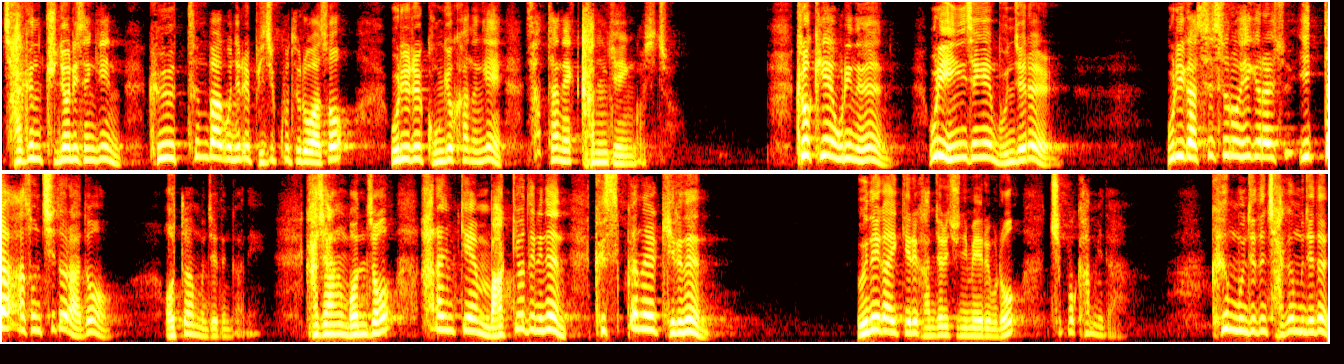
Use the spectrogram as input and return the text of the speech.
작은 균열이 생긴 그 틈바구니를 비집고 들어와서 우리를 공격하는 게 사탄의 간계인 것이죠. 그렇게 우리는 우리 인생의 문제를 우리가 스스로 해결할 수 있다 손치더라도 어떠한 문제든 간에 가장 먼저 하나님께 맡겨드리는 그 습관을 기르는 은혜가 있기를 간절히 주님의 이름으로 축복합니다. 큰 문제든 작은 문제든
